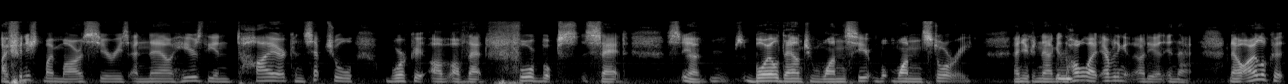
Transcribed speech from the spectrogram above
I finished my Mars series, and now here's the entire conceptual work of, of that four books set, you know, boiled down to one ser- one story, and you can now get the Mhm. whole everything idea in that. Now I look at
